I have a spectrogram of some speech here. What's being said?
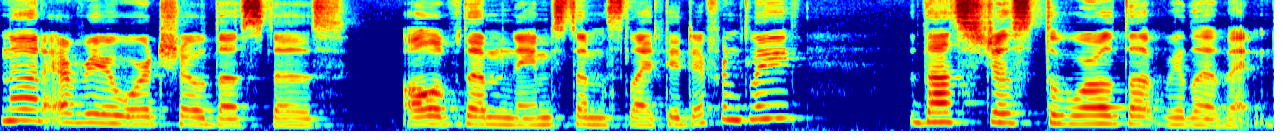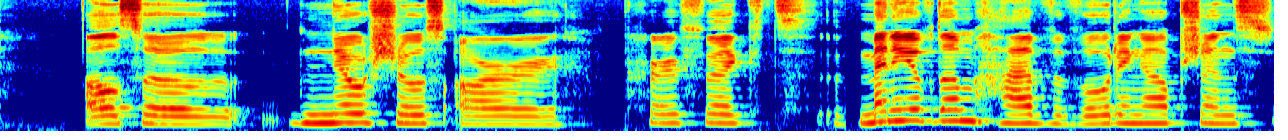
not every award show does this. All of them names them slightly differently that's just the world that we live in. Also, no shows are perfect. Many of them have voting options,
